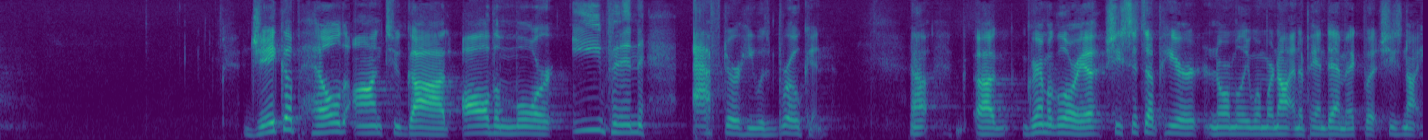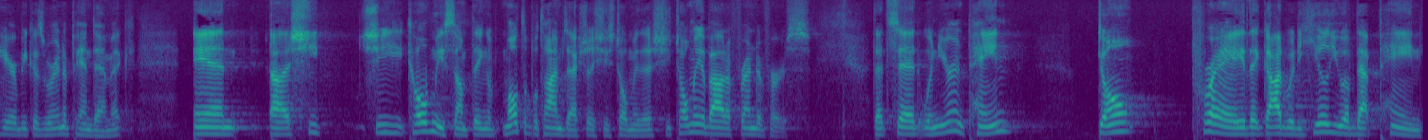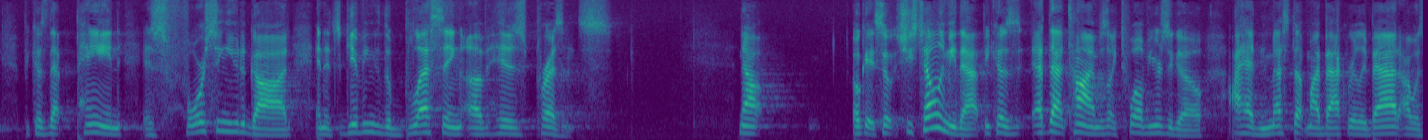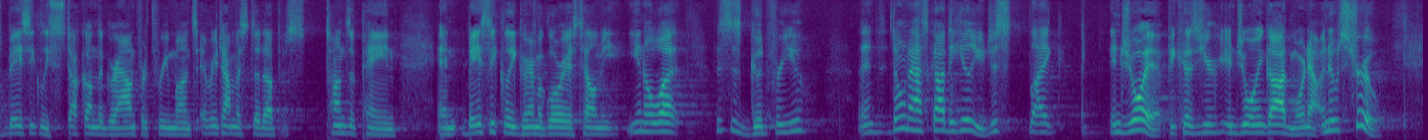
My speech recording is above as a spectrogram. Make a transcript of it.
Jacob held on to God all the more, even after he was broken. Now, uh, Grandma Gloria, she sits up here normally when we're not in a pandemic, but she's not here because we're in a pandemic. And uh, she, she told me something multiple times, actually, she's told me this. She told me about a friend of hers that said, When you're in pain, don't pray that God would heal you of that pain because that pain is forcing you to God and it's giving you the blessing of His presence. Now, okay, so she's telling me that because at that time, it was like 12 years ago, I had messed up my back really bad. I was basically stuck on the ground for three months. Every time I stood up, tons of pain. And basically, Grandma Gloria is telling me, you know what? This is good for you. And don't ask God to heal you. Just like enjoy it because you're enjoying God more now. And it was true.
